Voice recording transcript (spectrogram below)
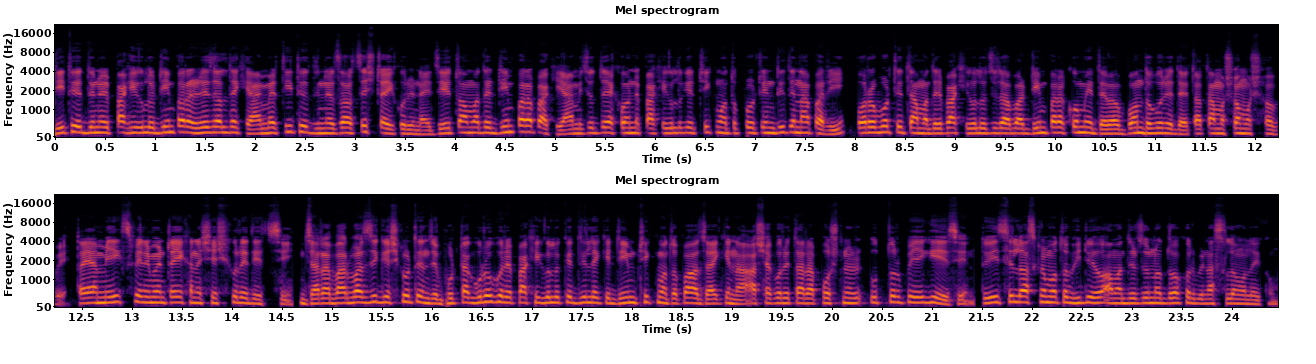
দ্বিতীয় দিনের পাখিগুলো ডিম পাড়ার রেজাল্ট দেখে আমি আর তৃতীয় দিনে যাওয়ার চেষ্টাই করি নাই। যেহেতু আমাদের ডিম পাড়া পাখি, আমি যদি এখন পাখিগুলোকে ঠিক মতো প্রোটিন দিতে না পারি, পরবর্তীতে আমাদের পাখিগুলো যদি আবার ডিম পাড়া কমিয়ে দেয় বা বন্ধ করে দেয়, তাতে আমার সমস্যা হবে। তাই আমি এক্সপেরিমেন্টটা এখানে শেষ করে দিচ্ছি। যারা বারবার জিজ্ঞেস করতেন যে ভুট্টা গুঁড়ো করে পাখিগুলোকে দিলে কি ডিম ঠিক মতো পাওয়া যায় কিনা, আশা করি তারা প্রশ্নের উত্তর পেয়ে গিয়েছেন। তো এই ছিল আজকের মতো ভিডিও। আমাদের জন্য দোয়া করবেন। আসসালামু আলাইকুম।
